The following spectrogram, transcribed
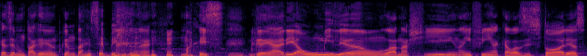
Quer dizer, não tá ganhando porque não tá recebendo, né? Mas ganharia um milhão lá na China, enfim, aquelas histórias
